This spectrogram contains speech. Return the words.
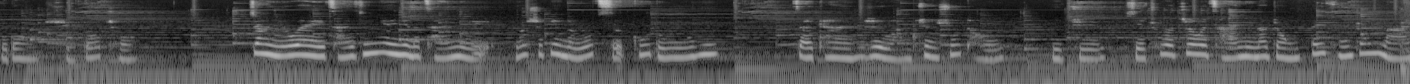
不动许多愁。这样一位才惊艳艳的才女，何时变得如此孤独无依？再看日晚卷梳头。一句写出了这位才女那种悲从中来。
